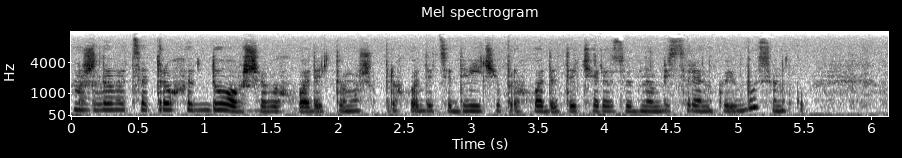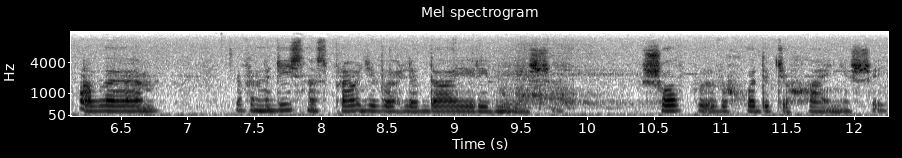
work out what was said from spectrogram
Можливо, це трохи довше виходить, тому що приходиться двічі проходити через одну бісеринку і бусинку, але воно дійсно справді виглядає рівніше. Шовк виходить охайніший.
